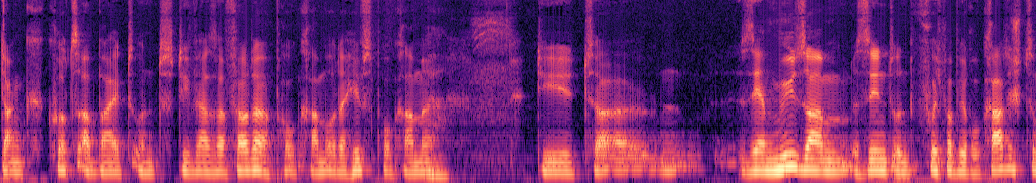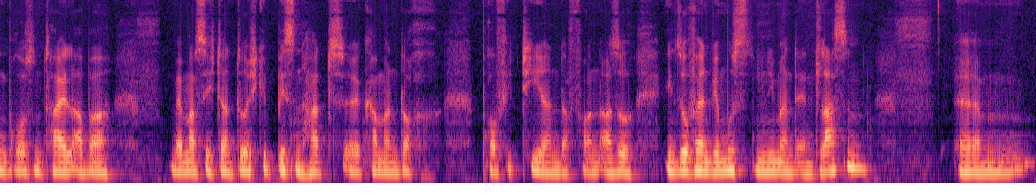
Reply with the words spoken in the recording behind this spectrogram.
dank Kurzarbeit und diverser Förderprogramme oder Hilfsprogramme, ja. die da sehr mühsam sind und furchtbar bürokratisch zum großen Teil, aber wenn man sich dann durchgebissen hat, äh, kann man doch profitieren davon. Also insofern, wir mussten niemanden entlassen. Ähm,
